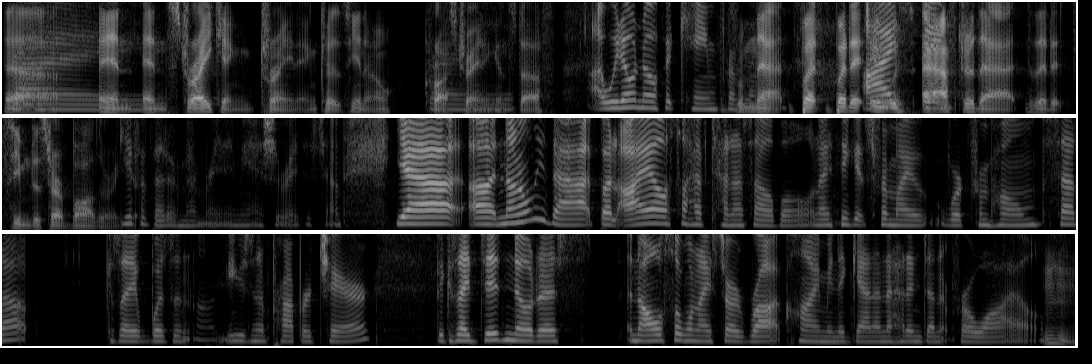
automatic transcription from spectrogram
uh, and and striking training because you know cross training and stuff Uh, we don't know if it came from, from, that. But but it, it was after that that it seemed to start bothering You you. have a better memory than me. I should write this down. Yeah. Uh, not only that, but I also have tennis elbow, and I think it's from my work from home setup because I wasn't using a proper chair. Because I did notice, and also when I started rock climbing again, and I hadn't done it for a while, Mm-hmm.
